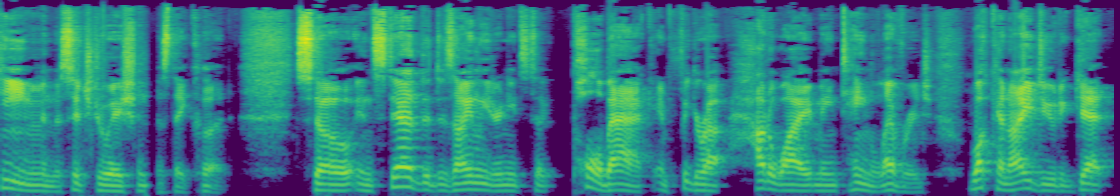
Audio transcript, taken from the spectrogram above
team in the situation as they could. So instead, the design leader needs to pull back and figure out how do I maintain leverage? What can I do to get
